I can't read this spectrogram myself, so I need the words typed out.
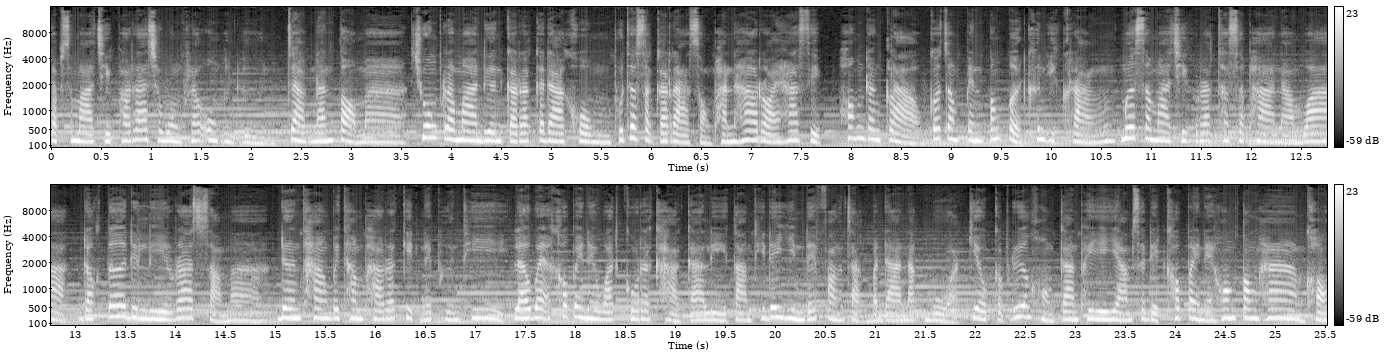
กับสมาชิกพระราชวงศ์พระองค์อื่น ๆ จากนั้นต่อมาช่วงประมาณเดือนกรกฎาคม พุทธศักราช 2550ห้องดังกล่าวก็จำเป็นต้องเปิดขึ้นอีกครั้ง เมื่อสมาชิกรัฐสภานามว่า ดรดิลลีราชสามา เดินทางไปทำภารกิจในพื้นที่ แล้วแวะเข้าไปในวัดโกรขากาลีตามที่ได้ยินได้ฟังจากบรรดานักบวชเกี่ยวกับเรื่องของการพยายามเสด็จเข้าไปในห้องต้องห้าม ของ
